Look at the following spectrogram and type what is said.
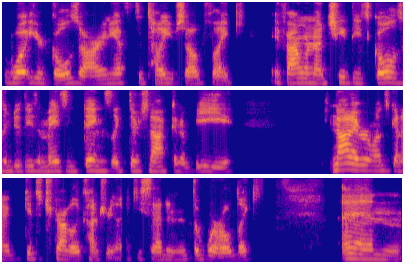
what your goals are and you have to tell yourself like if i want to achieve these goals and do these amazing things like there's not going to be not everyone's gonna get to travel the country like you said in the world like and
